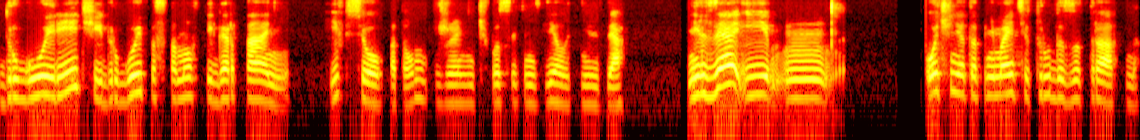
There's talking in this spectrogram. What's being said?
другой речи и другой постановки гортани. И все, потом уже ничего с этим сделать нельзя. Нельзя, и очень это, понимаете, трудозатратно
